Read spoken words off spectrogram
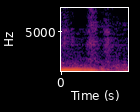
Mm.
